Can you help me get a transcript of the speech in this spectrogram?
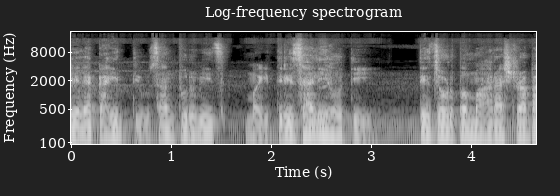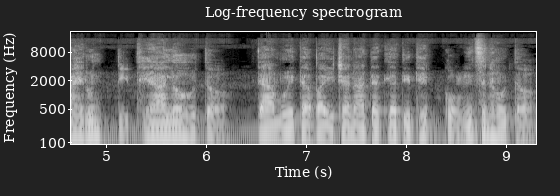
गेल्या काही दिवसांपूर्वीच मैत्री झाली होती. ते जोडपं महाराष्ट्राबाहेरून तिथे आलं होतं. त्यामुळे त्या बाईच्या नात्यातलं तिथे कोणीच नव्हतं.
